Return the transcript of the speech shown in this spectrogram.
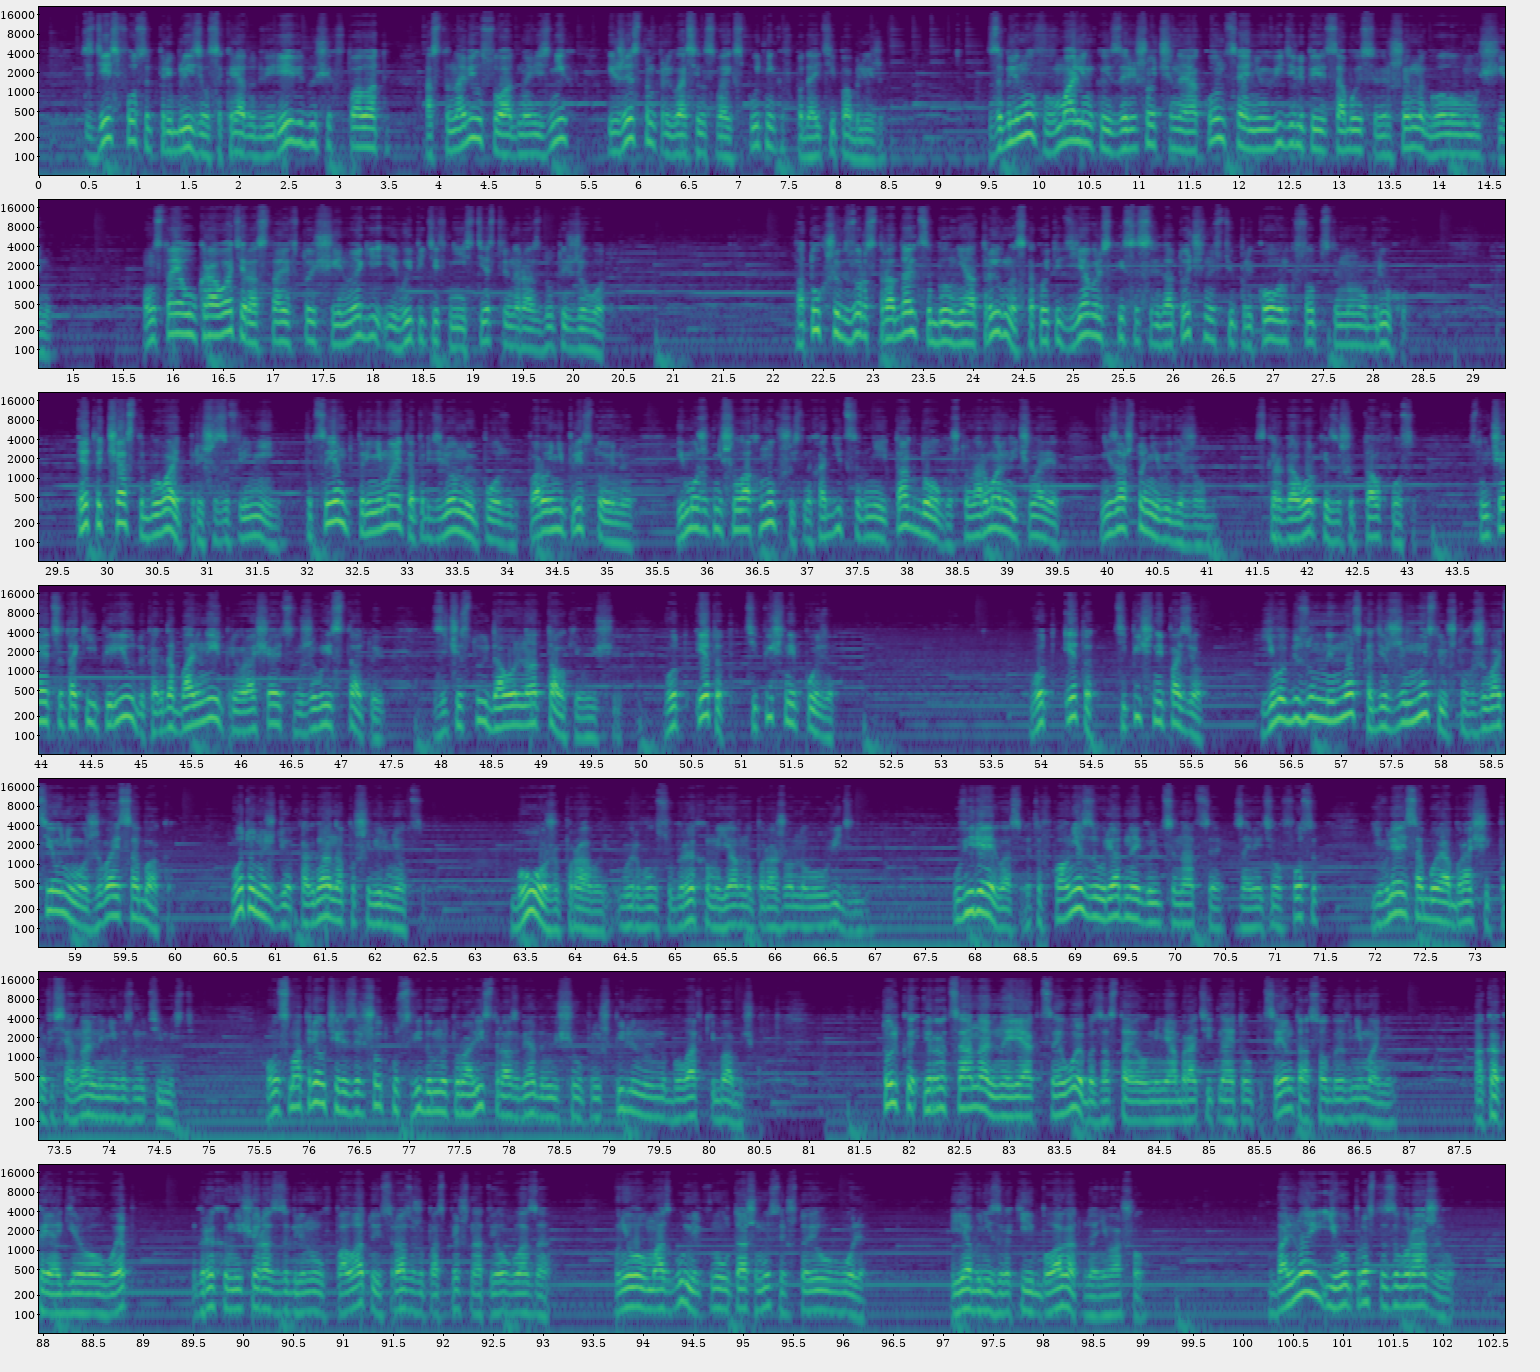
Здесь Фоссет приблизился к ряду дверей, ведущих в палаты, остановился у одной из них и жестом пригласил своих спутников подойти поближе. Заглянув в маленькое зарешетченное оконце, они увидели перед собой совершенно голову мужчину. Он стоял у кровати, расставив тощие ноги и выпитив неестественно раздутый живот. Потухший взор страдальца был неотрывно, с какой-то дьявольской сосредоточенностью прикован к собственному брюху. Это часто бывает при шизофрении. Пациент принимает определенную позу, порой непристойную, и может, не шелохнувшись, находиться в ней так долго, что нормальный человек ни за что не выдержал бы, скороговоркой зашептал Фоссет. Случаются такие периоды, когда больные превращаются в живые статуи, зачастую довольно отталкивающие. Вот этот типичный позер. Вот этот типичный позер. Его безумный мозг одержим мыслью, что в животе у него живая собака. Вот он и ждет, когда она пошевельнется. «Боже правый!» – вырвался Грехом явно пораженного увиденным. «Уверяю вас, это вполне заурядная галлюцинация», – заметил Фоссет, являя собой образчик профессиональной невозмутимости. Он смотрел через решетку с видом натуралиста, разглядывающего пришпиленную на булавке бабочку. Только иррациональная реакция Уэба заставила меня обратить на этого пациента особое внимание. А как реагировал Уэб? Грехом еще раз заглянул в палату и сразу же поспешно отвел глаза. У него в мозгу мелькнула та же мысль, что и у Воля. И я бы ни за какие блага туда не вошел. Больной его просто заворожил.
